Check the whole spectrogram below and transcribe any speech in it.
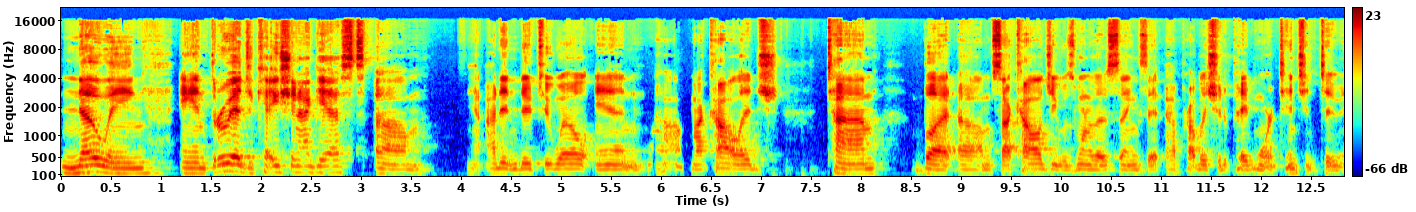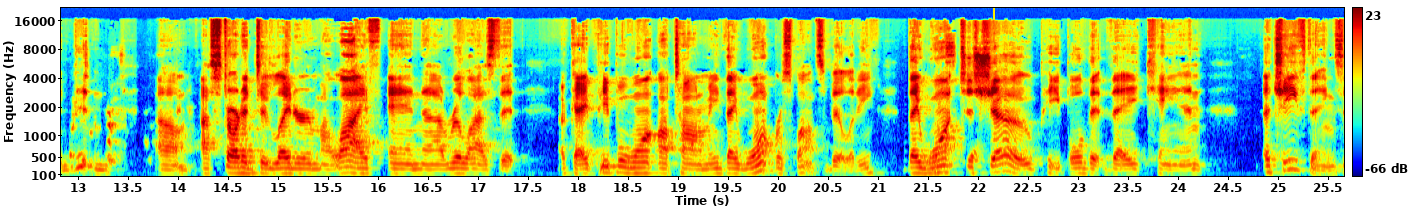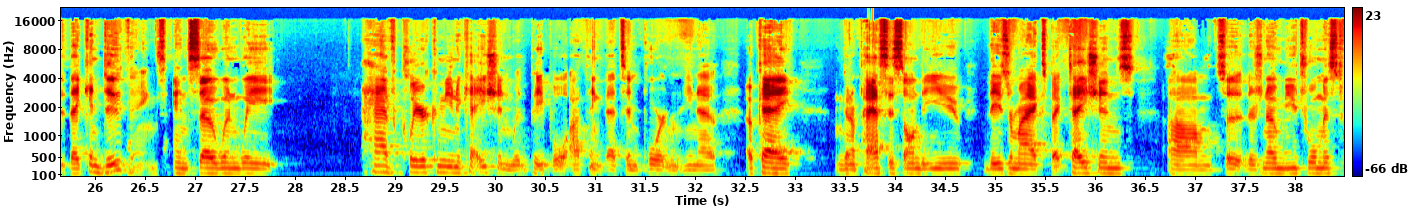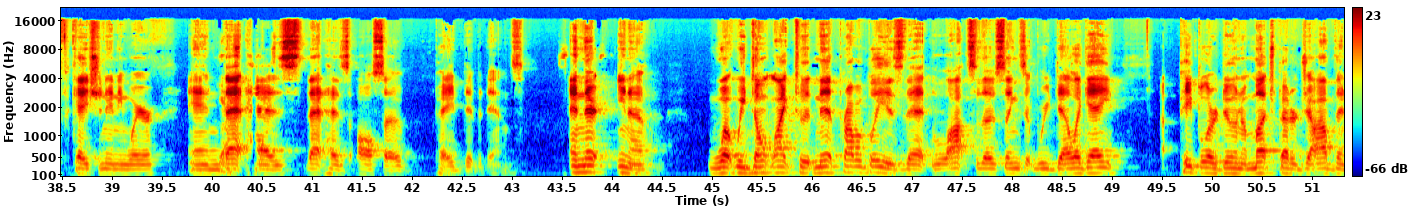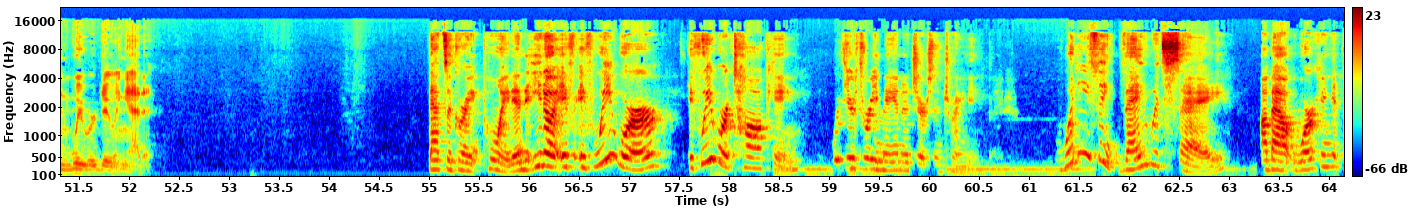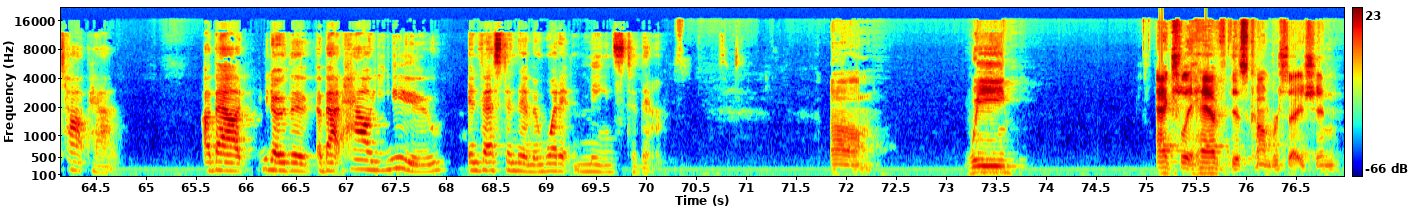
knowing and through education, I guess. Um, I didn't do too well in uh, my college time, but um, psychology was one of those things that I probably should have paid more attention to and didn't. Um, I started to later in my life and uh, realized that okay, people want autonomy, they want responsibility, they want to show people that they can achieve things, that they can do things, and so when we have clear communication with people. I think that's important. You know, okay, I'm going to pass this on to you. These are my expectations, um, so that there's no mutual mystification anywhere, and yes. that has that has also paid dividends. And there, you know, what we don't like to admit probably is that lots of those things that we delegate, people are doing a much better job than we were doing at it. That's a great point. And you know, if if we were if we were talking with your three managers in training, what do you think they would say about working at Top Hat, about you know the about how you invest in them and what it means to them? Um, we actually have this conversation,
